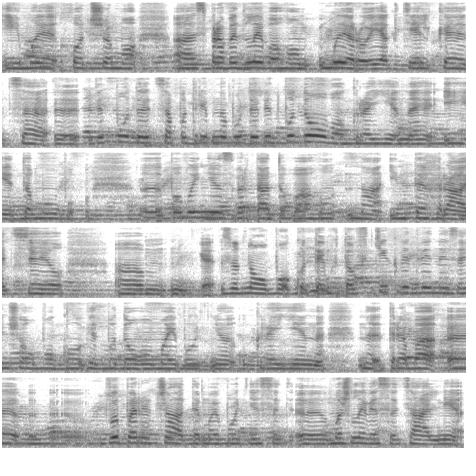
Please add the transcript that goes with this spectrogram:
І ми хочемо е, справедливого миру. Як тільки це е, відбудеться, потрібно буде відбудова України, і тому е, повинні звертати увагу на інтеграцію. Ем, з одного боку тим, хто втік від війни, з іншого боку, відбудову майбутньої України. Треба е, випереджати майбутні е, можливі соціальні е,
